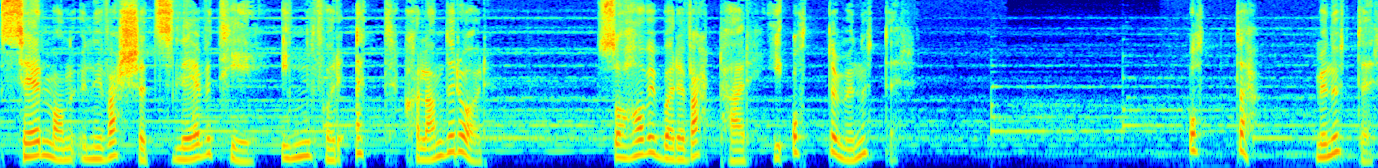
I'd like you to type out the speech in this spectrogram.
Ser man universets levetid innenfor ett kalenderår, så har vi bare vært her i åtte minutter. Åtte minutter.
